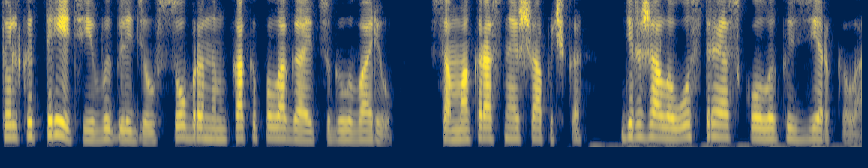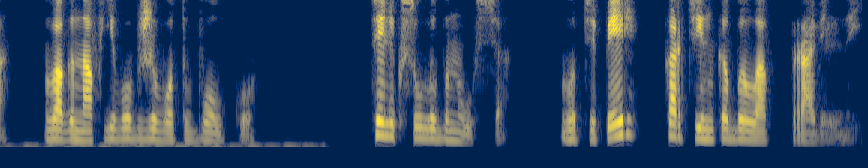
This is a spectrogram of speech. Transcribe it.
Только третий выглядел собранным, как и полагается главарю. Сама красная шапочка держала острый осколок из зеркала, вогнав его в живот волку. Феликс улыбнулся. Вот теперь картинка была правильный.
